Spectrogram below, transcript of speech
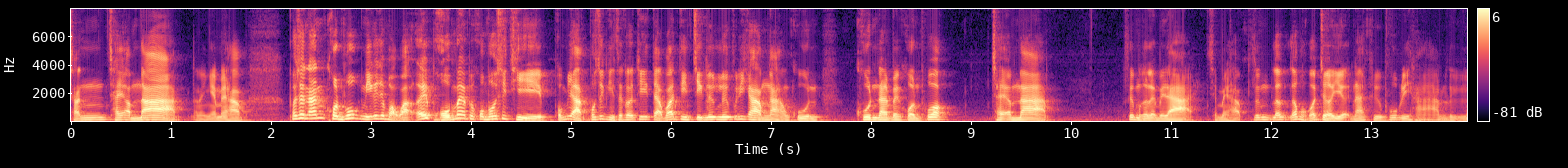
ฉันใช้อำนาจอะไรเงี้ยไหมครับ เพราะฉะนั้นคนพวกนี้ก็จะบอกว่า เอ้ยผมเป็นคนโพสิทีฟผมอยากโพสิทีฟสักทีแต่ว่าจริงๆ ลึกๆ วิธีการทำงานของคุณ คุณนั้นเป็นคนพวกใช้อำนาจ ซึ่งมันก็เลยไม่ได้ใช่ไหมครับ ซึ่งแล้วผมก็เจอเยอะนะ คือผู้บริหารหรือ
